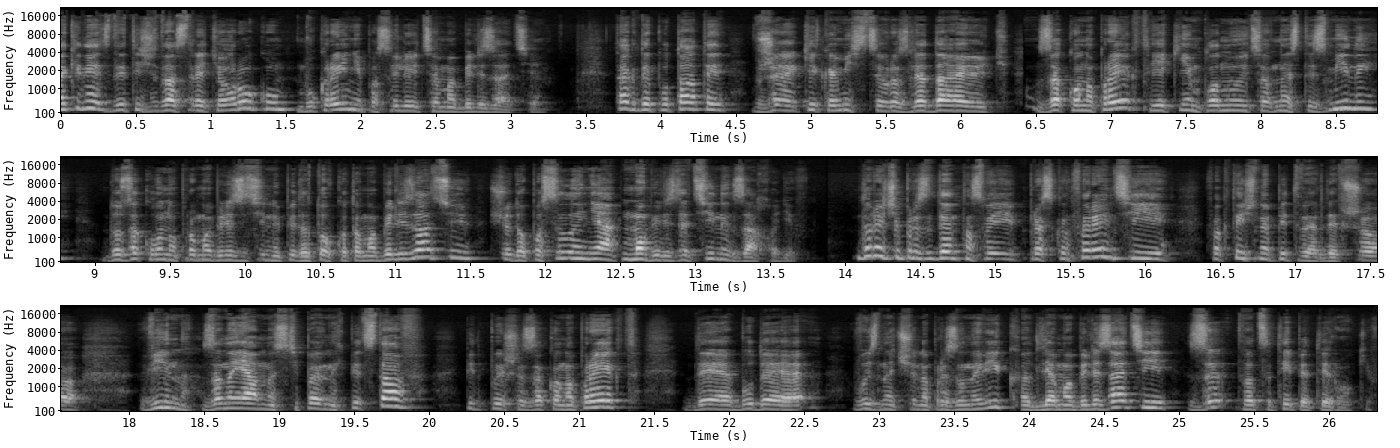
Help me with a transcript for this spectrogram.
На кінець 2023 року в Україні посилюється мобілізація. Так, депутати вже кілька місяців розглядають законопроект, яким планується внести зміни до закону про мобілізаційну підготовку та мобілізацію щодо посилення мобілізаційних заходів. До речі, президент на своїй прес-конференції фактично підтвердив, що він за наявності певних підстав підпише законопроект, де буде визначено призовний вік для мобілізації з 25 років.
